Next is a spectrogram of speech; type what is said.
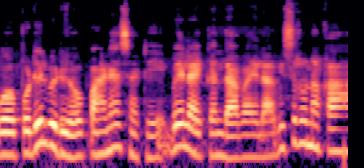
व पुढील व्हिडिओ पाहण्यासाठी बेल आयकन दाबायला विसरू नका.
